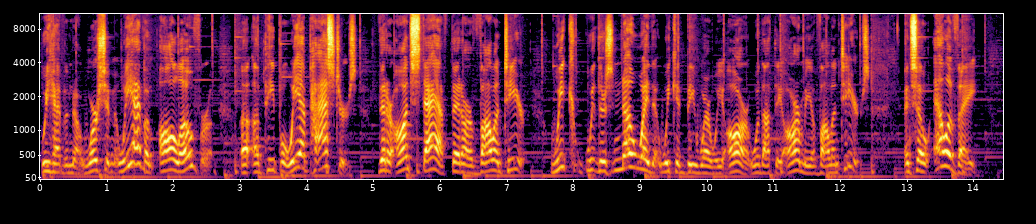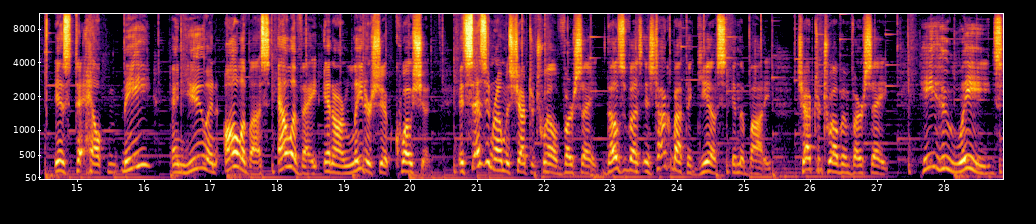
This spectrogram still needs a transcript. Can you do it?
we have them in our worship, we have them all over uh, of people. We have pastors that are on staff that are volunteer. We, we, there's no way that we could be where we are without the army of volunteers. And so, Elevate is to help me and you and all of us elevate in our leadership quotient. It says in Romans chapter 12, verse 8, those of us, it's talk about the gifts in the body. Chapter 12 and verse 8, he who leads,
